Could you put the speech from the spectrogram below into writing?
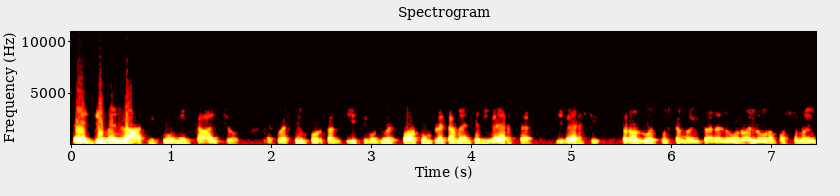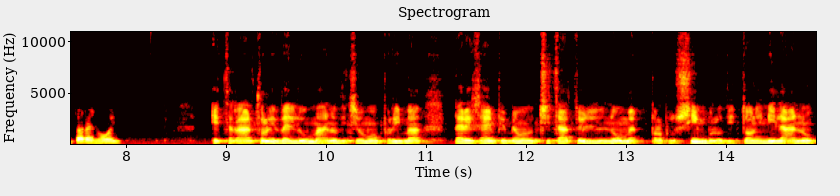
eh, gemellati con il calcio. E questo è importantissimo, due sport completamente diverse, diversi, però noi possiamo aiutare loro e loro possono aiutare noi e tra l'altro a livello umano, dicevamo prima, per esempio abbiamo citato il nome proprio simbolo di Tony Milano,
